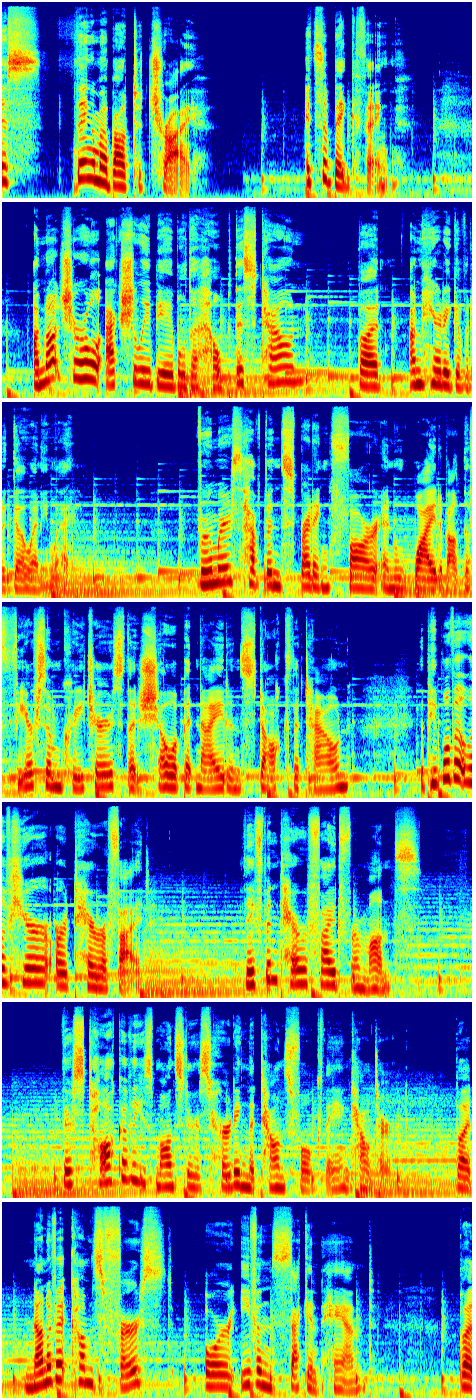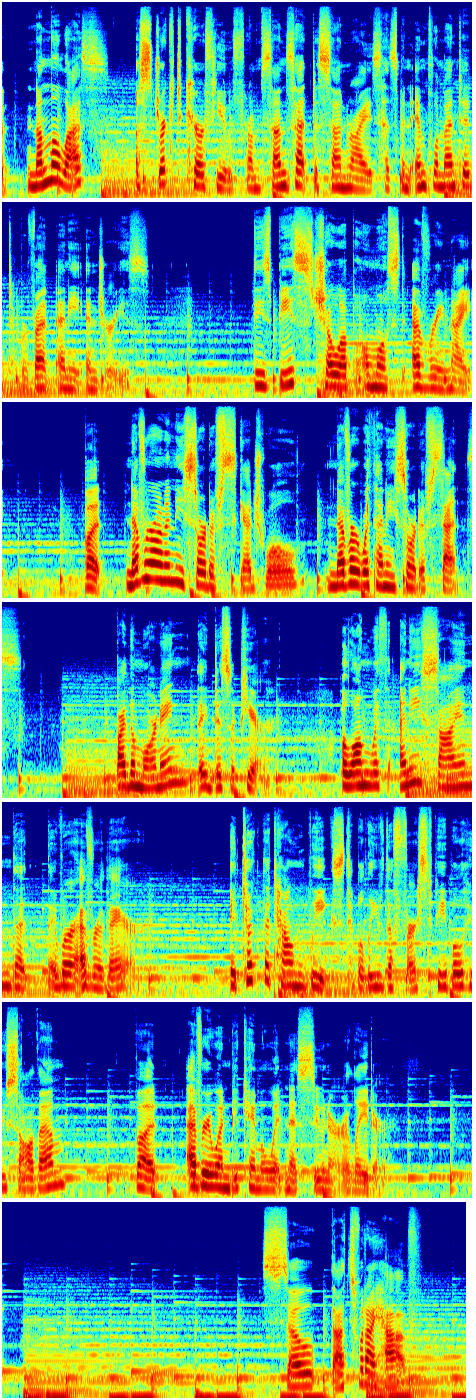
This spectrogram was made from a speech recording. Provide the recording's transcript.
This thing I'm about to try. It's a big thing. I'm not sure I'll actually be able to help this town, but I'm here to give it a go anyway. Rumors have been spreading far and wide about the fearsome creatures that show up at night and stalk the town. The people that live here are terrified. They've been terrified for months. There's talk of these monsters hurting the townsfolk they encounter, but none of it comes first or even second hand. But nonetheless, a strict curfew from sunset to sunrise has been implemented to prevent any injuries. These beasts show up almost every night, but never on any sort of schedule, never with any sort of sense. By the morning, they disappear, along with any sign that they were ever there. It took the town weeks to believe the first people who saw them, but everyone became a witness sooner or later. So that's what I have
